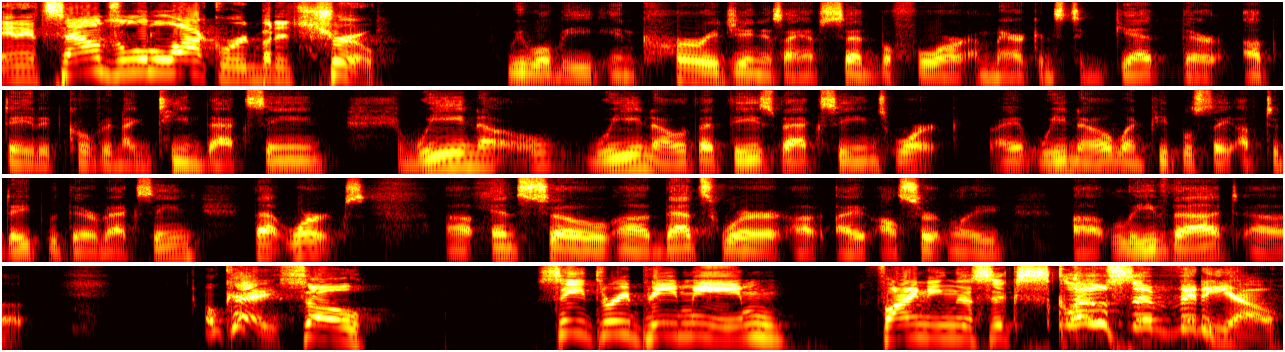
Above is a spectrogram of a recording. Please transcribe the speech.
And it sounds a little awkward, but it's true. We will be encouraging, as I have said before, Americans to get their updated COVID-19 vaccine. We know, we know that these vaccines work, right? We know when people stay up to date with their vaccine, that works. Uh, and so uh, that's where uh, I, will certainly uh, leave that. Uh. Okay, so C3P meme finding this exclusive video.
